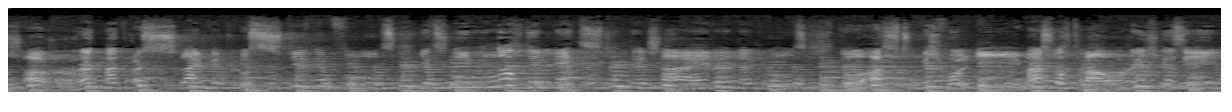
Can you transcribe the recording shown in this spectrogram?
Scharret mein Rösslein mit lustigem Fuß, jetzt nimm noch den letzten entscheidenden Gruß. Du hast mich wohl niemals noch traurig gesehen,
